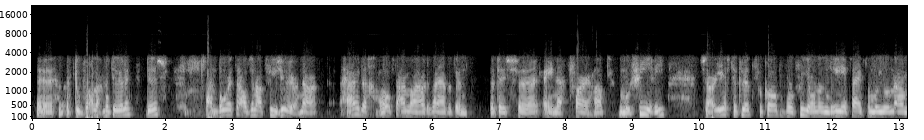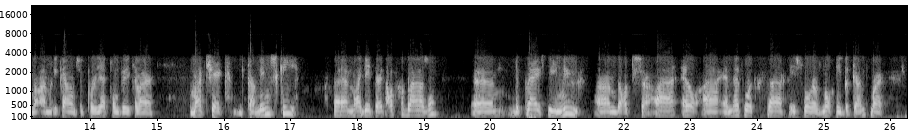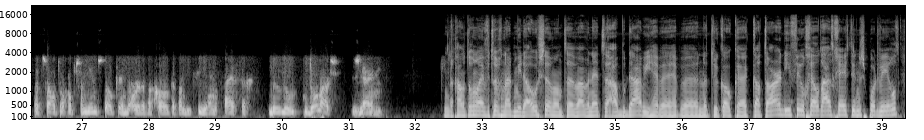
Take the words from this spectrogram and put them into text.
uh, toevallig natuurlijk, dus aan boord als een adviseur. Nou, huidig hoofdaandeelhouder van Everton, dat is uh, ene Farhad zou eerst de club verkopen voor 453 miljoen aan de Amerikaanse projectontwikkelaar Maciek Kaminski. Uh, maar dit werd afgeblazen. Uh, de prijs die nu aan dat LAMF wordt gevraagd is vooralsnog niet bekend. Maar dat zal toch op zijn minst ook in de orde van grootte van die 450 miljoen dollars zijn. Dan gaan we toch nog even terug naar het Midden-Oosten. Want waar we net Abu Dhabi hebben, hebben we natuurlijk ook Qatar, die veel geld uitgeeft in de sportwereld.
